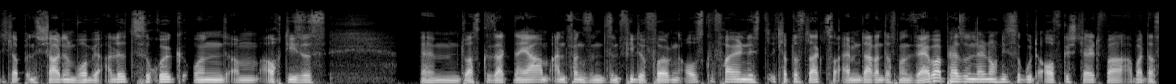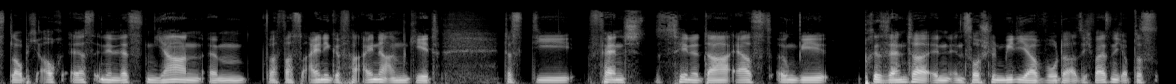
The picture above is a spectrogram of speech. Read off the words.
ich glaube, ins Stadion wollen wir alle zurück und ähm, auch dieses, ähm, du hast gesagt, naja, am Anfang sind, sind viele Folgen ausgefallen. Ich, ich glaube, das lag zu einem daran, dass man selber personell noch nicht so gut aufgestellt war, aber das glaube ich auch erst in den letzten Jahren, ähm, was, was einige Vereine angeht, dass die Fanszene da erst irgendwie präsenter in, in Social Media wurde. Also ich weiß nicht, ob das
